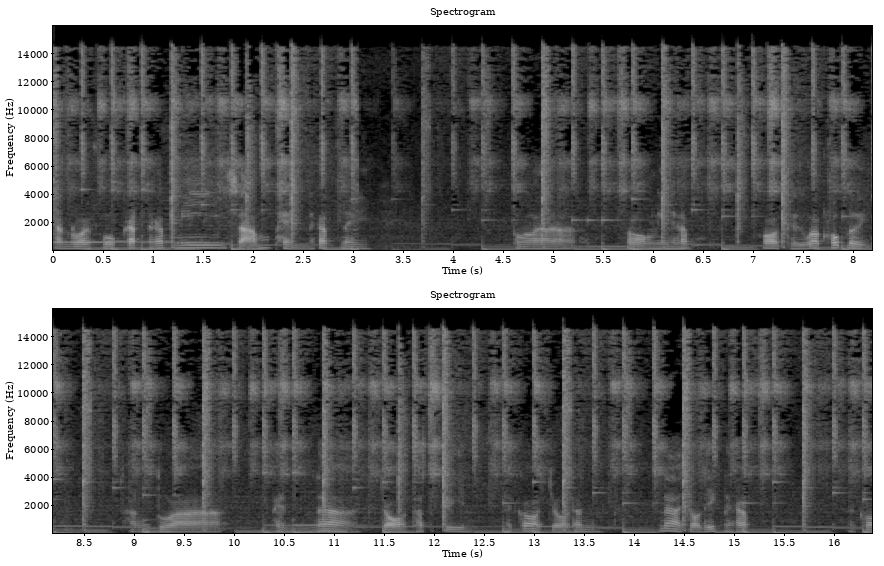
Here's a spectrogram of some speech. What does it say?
การอยโฟกัสนะครับ มี 3 แผ่นนะครับในตัวซองนี้นะครับ ก็ถือว่าครบเลย ทั้งตัวแผ่นหน้าจอทัชสกรีน และก็จอด้านหน้าจอเล็กนะครับ แล้วก็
